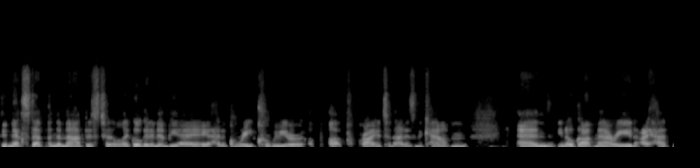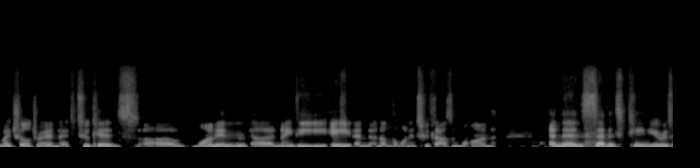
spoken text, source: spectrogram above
the next step in the map is to like go get an MBA. I had a great career uh, prior to that as an accountant, and you know got married. I had my children. I had two kids, uh, one in '98 uh, and another one in 2001. And then 17 years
